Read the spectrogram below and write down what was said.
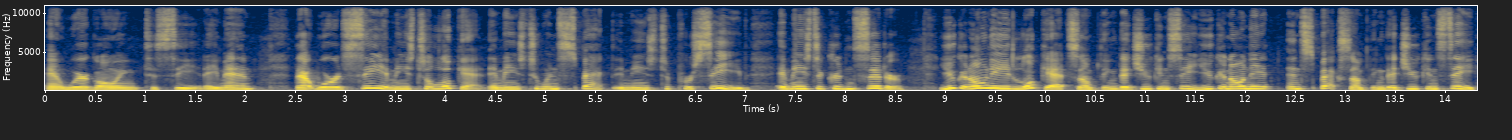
and we're going to see it. Amen. That word see, it means to look at, it means to inspect, it means to perceive, it means to consider. You can only look at something that you can see. You can only inspect something that you can see.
